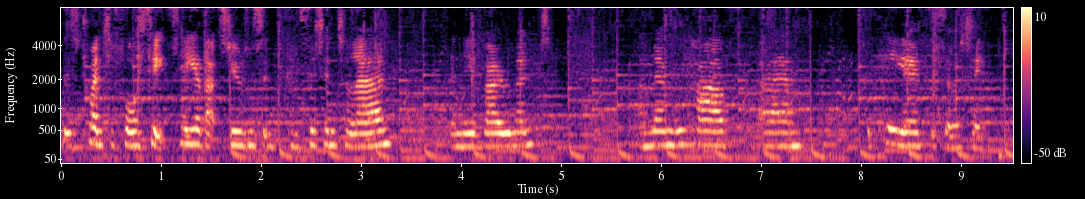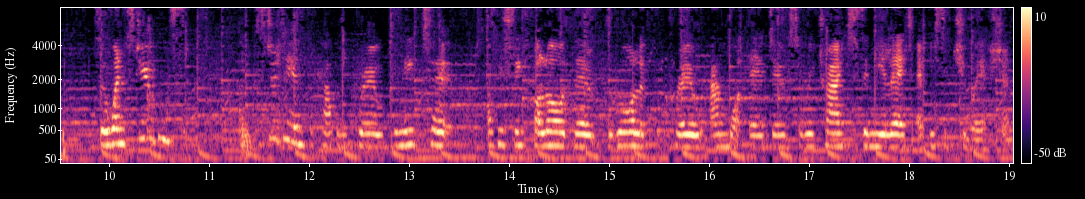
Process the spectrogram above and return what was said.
there's 24 seats here that students can sit in to learn in the environment and then we have um, the PA facility. So when students studying for cabin crew, we need to obviously follow the, the role of the crew and what they do so we try to simulate every situation.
